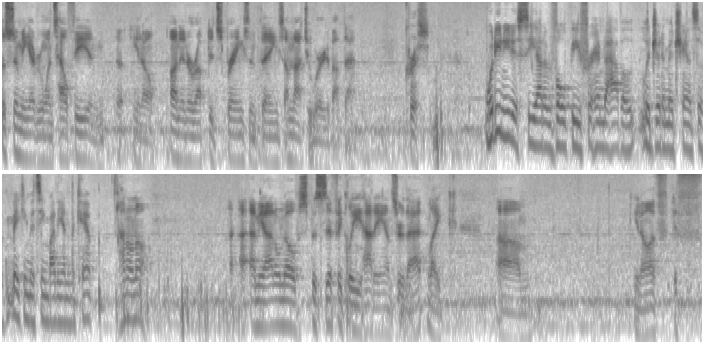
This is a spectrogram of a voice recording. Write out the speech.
Assuming everyone's healthy and, uh, you know, uninterrupted springs and things, I'm not too worried about that. Chris, What do you need to see out of Volpe for him to have a legitimate chance of making the team by the end of the camp? I don't know. I- I, I mean, I don't know specifically how to answer that. Like, um, you know, if, if,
